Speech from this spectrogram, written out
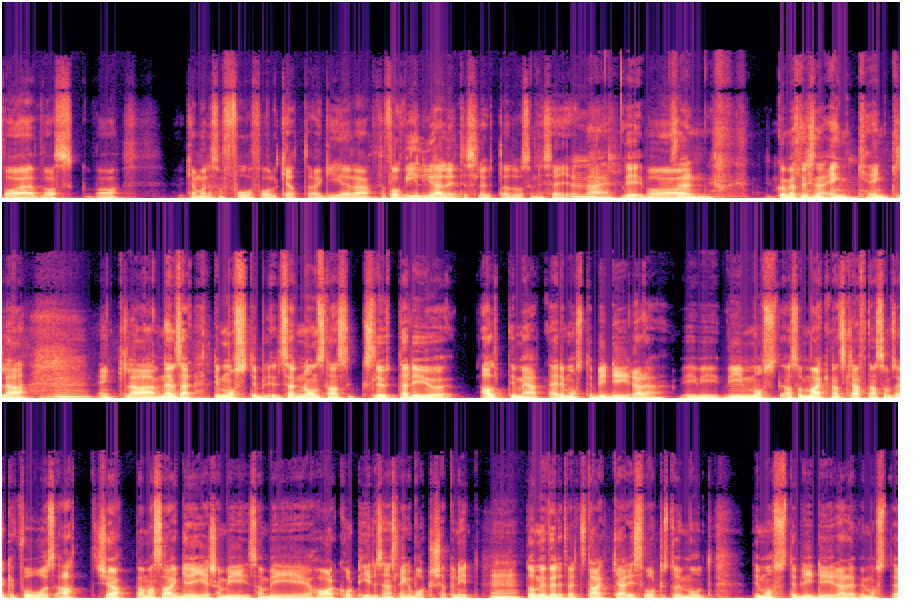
vad, vad, vad, hur kan man liksom få folk att agera? För folk vill ju heller inte sluta då som ni säger. Mm. Nej, det, såhär, kommer jag till sådana enk, enkla, Mm. enkla, nej men så här, det måste bli, så här, någonstans slutar det ju alltid med att nej, det måste bli dyrare. Vi, vi, vi Mm. måste, alltså marknadskrafterna som försöker få oss att köpa massa grejer som vi, som vi har kort tid och sen slänger bort och köper nytt. Mm. De är väldigt, väldigt starka, det är svårt att stå emot. Det måste bli dyrare, vi måste,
